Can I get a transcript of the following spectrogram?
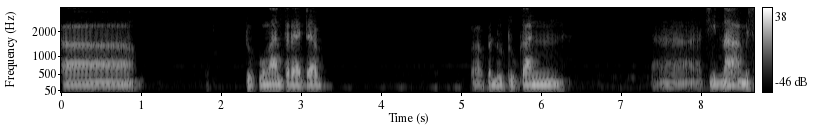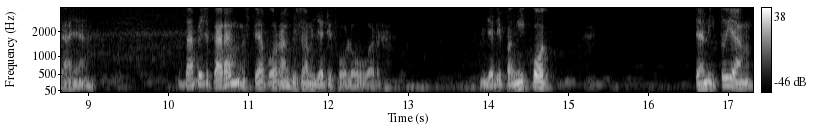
uh, dukungan terhadap pendudukan uh, Cina misalnya. Tapi sekarang setiap orang bisa menjadi follower, menjadi pengikut. Dan itu yang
